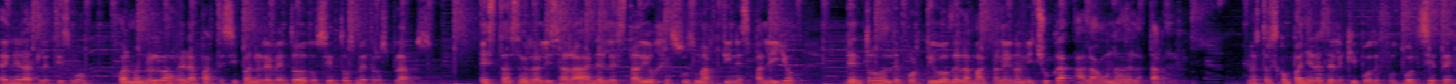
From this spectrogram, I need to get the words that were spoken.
En el atletismo, Juan Manuel Barrera participa en el evento de 200 metros planos. Esta se realizará en el Estadio Jesús Martínez Palillo, dentro del Deportivo de la Magdalena Michuca a la 1 de la tarde. Nuestras compañeras del equipo de fútbol 7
